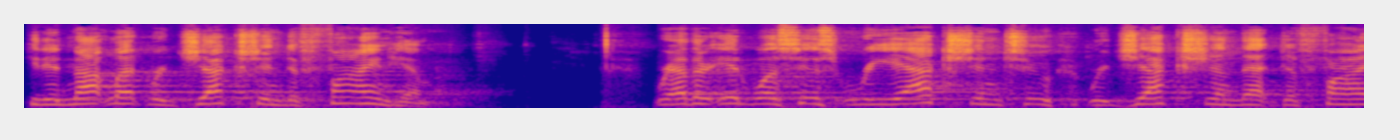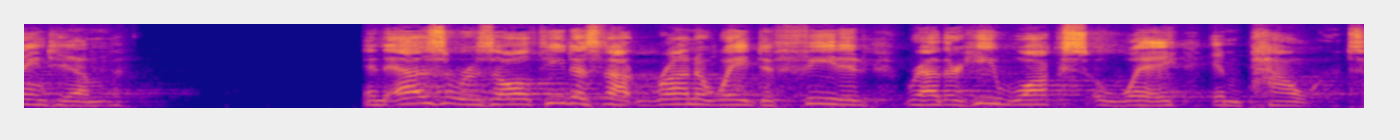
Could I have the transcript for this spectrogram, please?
He did not let rejection define him. Rather, it was his reaction to rejection that defined him. And as a result, he does not run away defeated. Rather, he walks away empowered.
